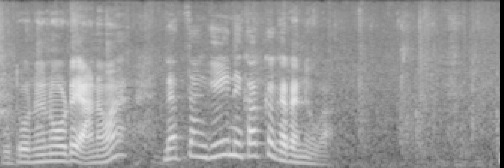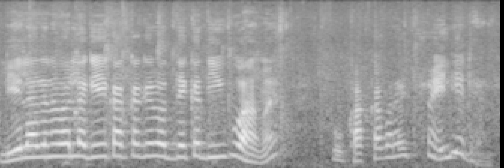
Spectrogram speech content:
ෆොටෝනේනෝට යනවා නැත්තම් ගේන එකක්ක කරනවා. ලියලා හදන බල්ලා ගේ එකක්ක කරුවොත් දෙක දීපුවාම ඌ කක්ක කරයිච්චම එළියට යනවා.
